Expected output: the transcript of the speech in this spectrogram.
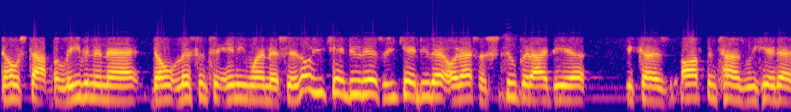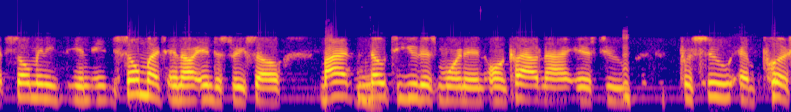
Don't stop believing in that. Don't listen to anyone that says, "Oh, you can't do this or you can't do that," or "That's a stupid idea." Because oftentimes we hear that so many, in, in so much in our industry. So my note to you this morning on Cloud Nine is to pursue and push,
